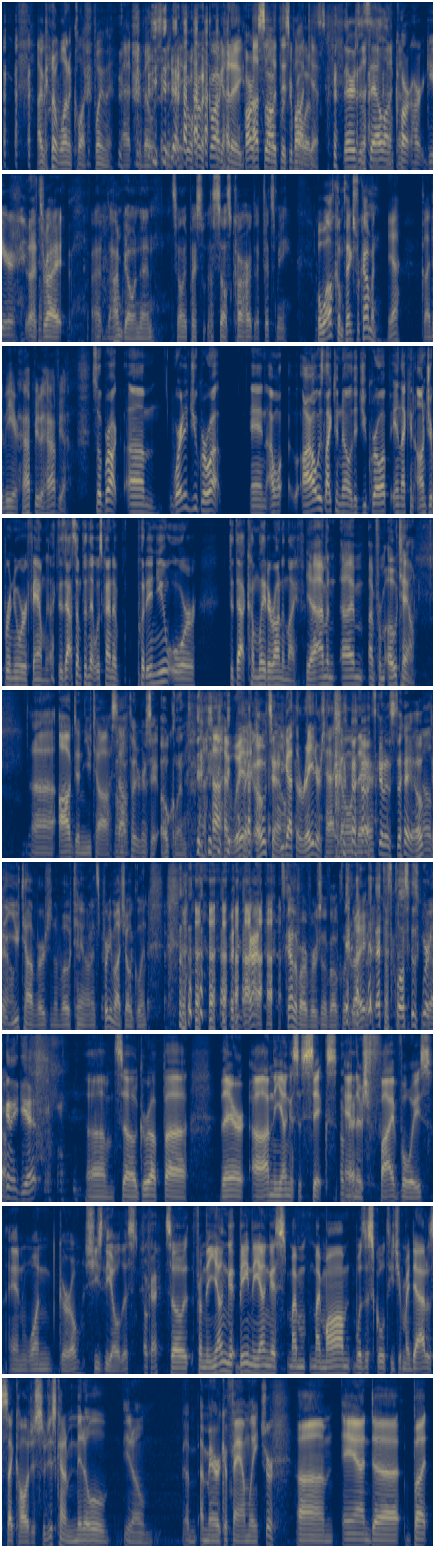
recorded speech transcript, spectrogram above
I've got a one o'clock appointment at Cabela's today. The one o'clock Got to hard hustle stop with this Cabela's. podcast. There's a sale on Carhartt gear. That's right. I, I'm going then. It's the only place that sells Carhartt that fits me. Well, welcome. Thanks for coming. Yeah, glad to be here. Happy to have you. So Brock, um, where did you grow up? And I, wa- I always like to know, did you grow up in like an entrepreneur family? Like, is that something that was kind of put in you or did that come later on in life? Yeah, I'm an I'm I'm from O Town, uh, Ogden, Utah. Oh, I thought you were going to say Oakland. I wish Like O-Town. You got the Raiders hat going there. I was going to say Oh, the Utah version of O Town. It's pretty much Oakland, it's kind of our version of Oakland, right? That's as close as we're Yeah. going to get. Um, so grew up uh, there. Uh, I'm the youngest of six, Okay. and there's five boys and one girl. She's the oldest. Okay. So from the young, being the youngest, my my mom was a school teacher. My dad was a psychologist. So just kind of middle, you know, America family. Sure. Um, and uh, but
